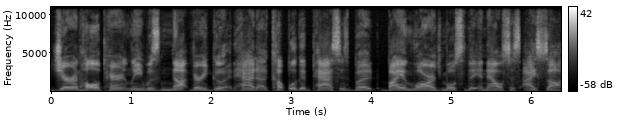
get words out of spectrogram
Jaren Hall apparently was not very good. Had a couple of good passes, but by and large, most of the analysis I saw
